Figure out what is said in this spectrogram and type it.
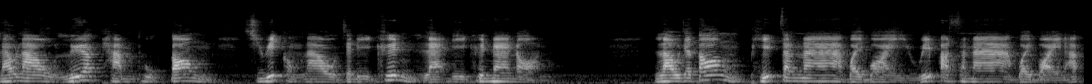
แล้วเราเลือกทำถูกต้องชีวิตของเราจะดีขึ้นและดีขึ้นแน่นอน เราจะต้องพิจารณาบ่อยๆ วิปัสสนาบ่อยๆนะครับ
